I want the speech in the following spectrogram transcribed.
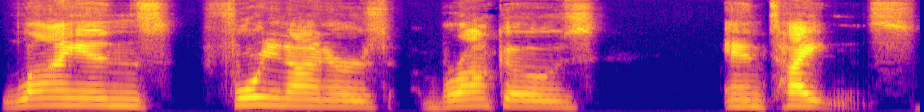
Lions, 49ers, Broncos, and Titans.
